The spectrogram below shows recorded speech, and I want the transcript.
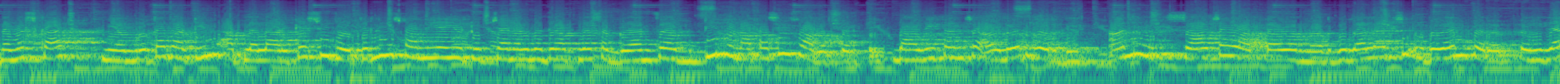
नमस्कार मी अमृता पाटील. आपल्या लाडक्या श्री ज्योतिर्लिंग स्वामी या युट्यूब चॅनलमध्ये आपल्या सगळ्यांचं अगदी मनापासून स्वागत करते. भाविकांच्या अलोट गर्दी आणि उत्साहाच्या वातावरणात गुलालाची उधळण करत पहिल्या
